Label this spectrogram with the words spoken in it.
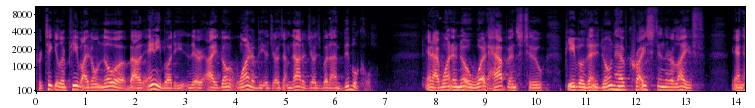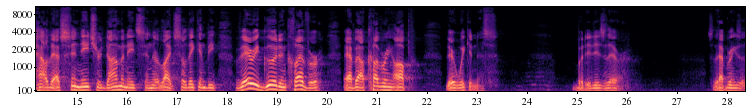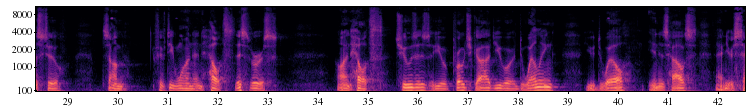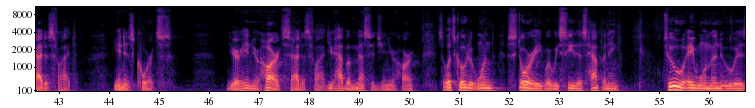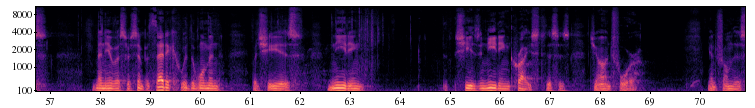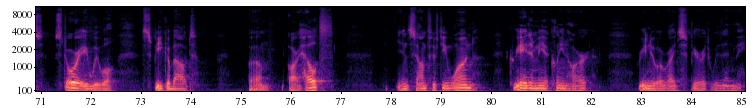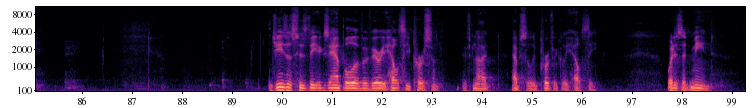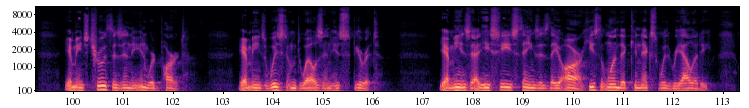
particular people. I don't know about anybody there. I don't want to be a judge. I'm not a judge, but I'm biblical. And I want to know what happens to people that don't have Christ in their life and how that sin nature dominates in their life. So they can be very good and clever about covering up their wickedness. But it is there. So that brings us to Psalm 51 and health. This verse on health chooses, you approach God, you are dwelling, you dwell in his house, and you're satisfied in his courts. You're in your heart satisfied. You have a message in your heart. So let's go to one story where we see this happening to a woman who is, many of us are sympathetic with the woman, but she is needing she is needing Christ. This is John 4. And from this story, we will speak about um, our health. In Psalm 51, create in me a clean heart, renew a right spirit within me. Jesus is the example of a very healthy person, if not absolutely perfectly healthy. What does it mean? It means truth is in the inward part. It means wisdom dwells in his spirit. It means that he sees things as they are. He's the one that connects with reality,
